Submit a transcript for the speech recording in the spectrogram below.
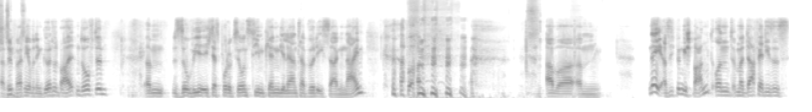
Also ich weiß nicht, ob er den Gürtel behalten durfte. Ähm, so wie ich das Produktionsteam kennengelernt habe, würde ich sagen, nein. aber aber ähm, nee, also ich bin gespannt und man darf ja dieses,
